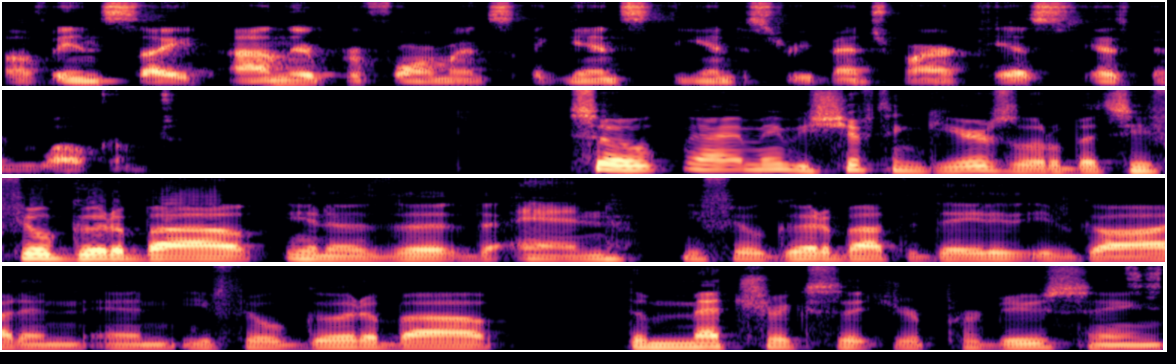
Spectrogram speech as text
of insight on their performance against the industry benchmark has has been welcomed. So uh, maybe shifting gears a little bit. So you feel good about you know the the N. You feel good about the data that you've got, and and you feel good about the metrics that you're producing.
